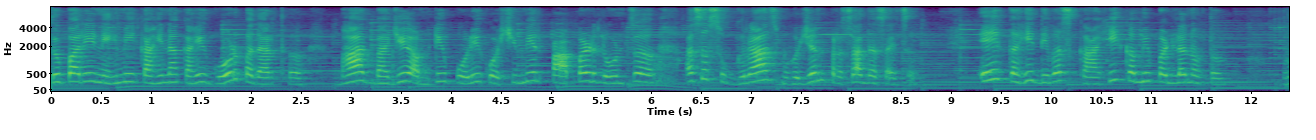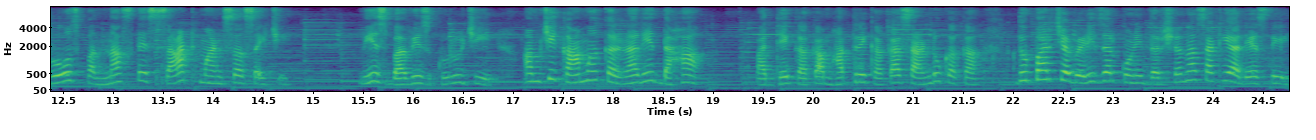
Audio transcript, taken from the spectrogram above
दुपारी नेहमी काही ना काही गोड पदार्थ. भात भाजी आमटी पोळी कोशिंबीर पापड लोणचं असं सुग्रास भोजन प्रसाद असायचं. एकही दिवस काही कमी पडलं नव्हतं. रोज पन्नास ते साठ माणसं असायची. वीस बावीस गुरुजी आमची कामं करणारी दहा. पाध्ये काका म्हात्रे काका सांडू काका दुपारच्या वेळी जर कोणी दर्शनासाठी आले असतील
